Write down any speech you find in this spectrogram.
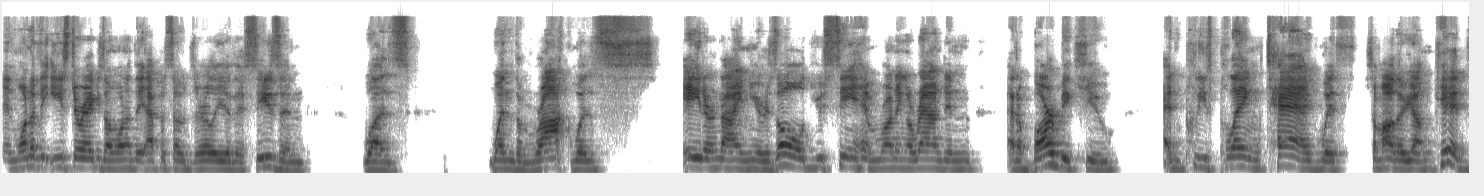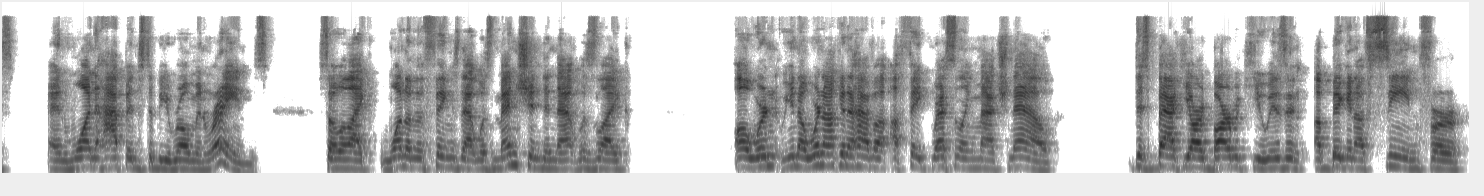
and one of the Easter eggs on one of the episodes earlier this season was when The Rock was eight or nine years old. You see him running around in at a barbecue, and he's playing tag with some other young kids, and one happens to be Roman Reigns. So, like, one of the things that was mentioned in that was like, "Oh, we're you know we're not going to have a, a fake wrestling match now." This backyard barbecue isn't a big enough scene for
